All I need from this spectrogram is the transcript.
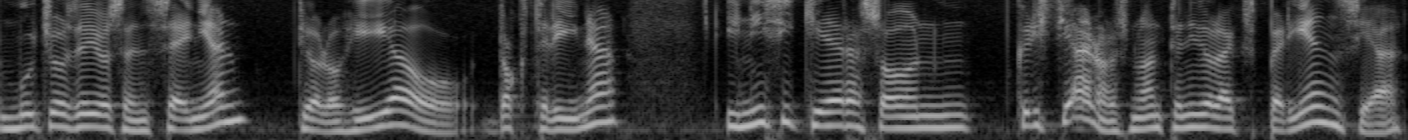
muchos de ellos enseñan teología o doctrina y ni siquiera son cristianos, no han tenido la experiencia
